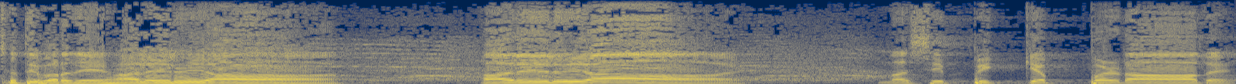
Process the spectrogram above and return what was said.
ചെത്തി പറഞ്ഞേ ഹാലേലുയാ ഹാലേലുയാ. നശിപ്പിക്കപ്പെടാതെ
